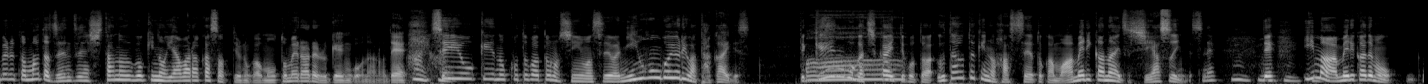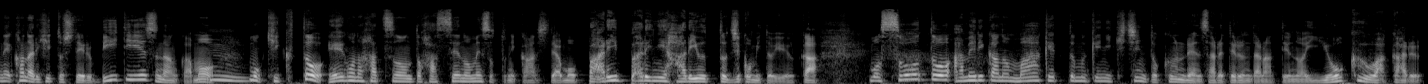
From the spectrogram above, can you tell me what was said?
べるとまだ全然下の動きの柔らかさっていうのが求められる言語なので、はいはい西洋系の言葉との親和性は日本語よりは高いです。で言語が近いってことは歌う時の発声とかもアメリカナイズしやすいんですね。で、今アメリカでも、ね、かなりヒットしている BTS なんかも、うんもう聞くと英語の発音と発声のメソッドに関してはもうバリバリにハリウッド仕込みというかもう相当アメリカのマーケット向けにきちんと訓練されてるんだなっていうのはよくわかる。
